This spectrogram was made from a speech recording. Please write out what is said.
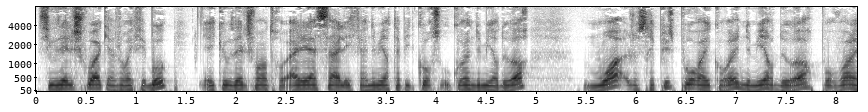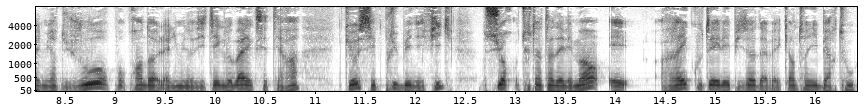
si vous avez le choix qu'un jour il fait beau et que vous avez le choix entre aller à la salle et faire une demi-heure tapis de course ou courir une demi-heure dehors, moi, je serais plus pour aller courir une demi-heure dehors pour voir la lumière du jour, pour prendre la luminosité globale, etc. Que c'est plus bénéfique sur tout un tas d'éléments. Et réécouter l'épisode avec Anthony Bertou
